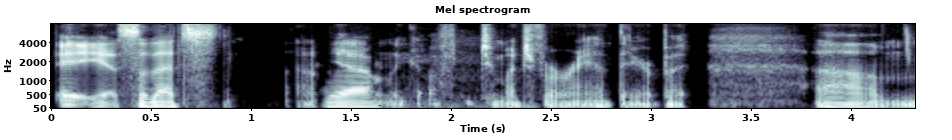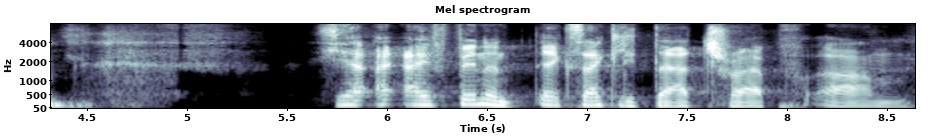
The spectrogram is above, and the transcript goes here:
it, yeah, so that's yeah, I don't yeah, really go off too much of a rant there, but um, yeah, I, have been in exactly that trap. Um,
